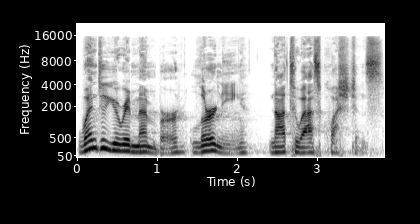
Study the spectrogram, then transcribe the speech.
When do you remember learning not to ask questions?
